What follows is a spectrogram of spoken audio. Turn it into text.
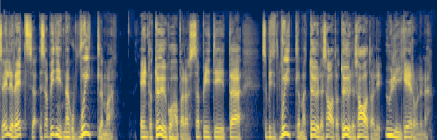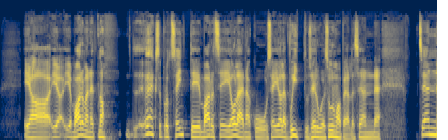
see oli rets, sa pidid nagu võitlema enda töökoha pärast, sa pidid, sa pidid võitlema, et tööle saada, tööle saada oli ülikeeruline. ja, ja, ja ma arvan, et noh üheksa protsenti, ma arvan, et see ei ole nagu, see ei ole võitlus elu ja surma peale, see on see on,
